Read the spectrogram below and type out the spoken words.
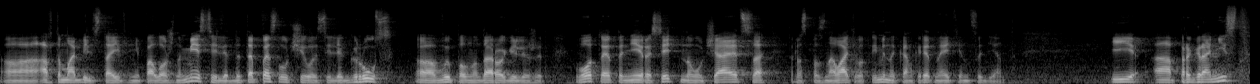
автомобиль стоит в неположенном месте, или ДТП случилось, или груз выпал на дороге лежит. Вот эта нейросеть научается распознавать вот именно конкретно эти инциденты. И а, программист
